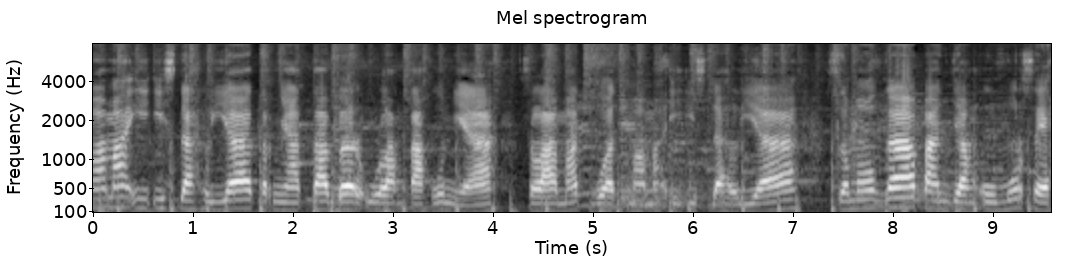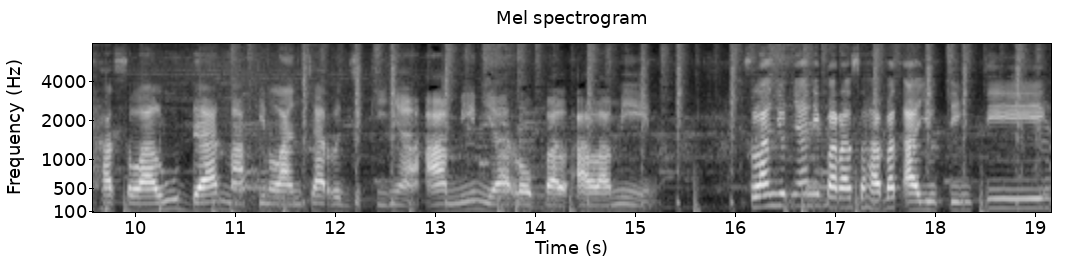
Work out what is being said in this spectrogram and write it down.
Mama Iis Dahlia ternyata berulang tahun ya. Selamat buat Mama Iis Dahlia. Semoga panjang umur, sehat selalu, dan makin lancar rezekinya. Amin ya Robbal 'Alamin. Selanjutnya nih para sahabat Ayu Ting Ting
